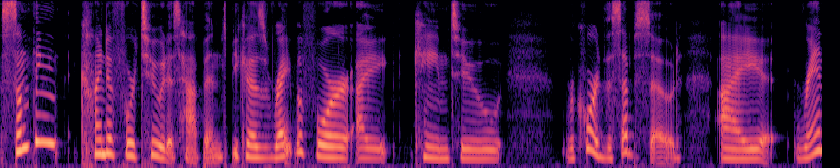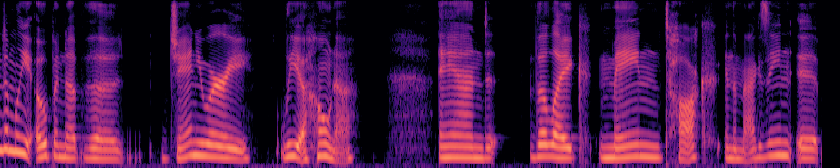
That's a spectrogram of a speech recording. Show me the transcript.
something kind of fortuitous happened because right before I came to record this episode, I randomly opened up the January Liahona and the like main talk in the magazine it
